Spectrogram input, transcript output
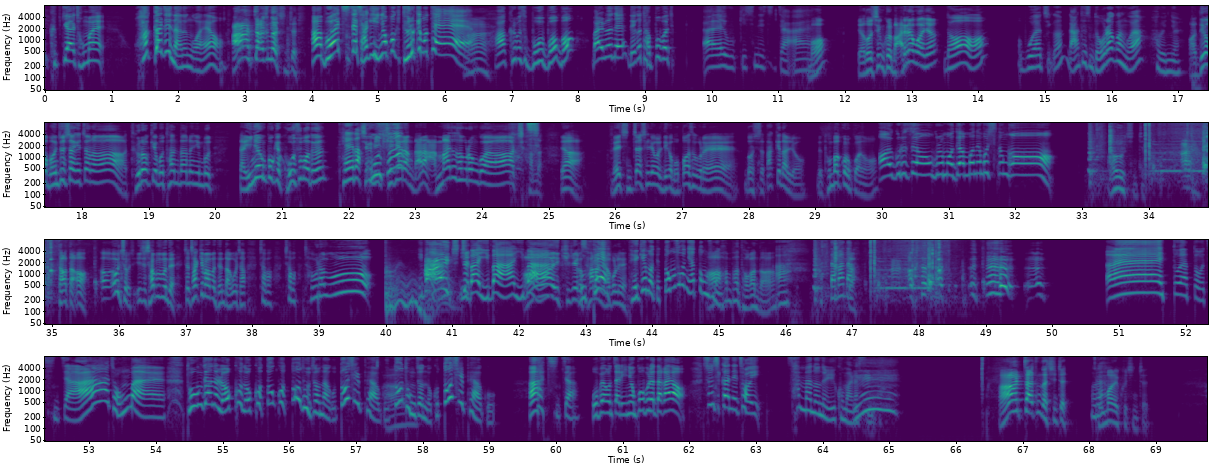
급기야 정말 화까지 나는 거예요. 아 짜증나 진짜. 아 뭐야 진짜 자기 인형 뽑기 더럽게 못해. 아. 아 그러면서 뭐 뭐 뭐? 말만 해. 내가 다 뽑아줄. 아이 웃기시네 진짜. 아이. 뭐? 야 너 지금 그걸 말이라고 하냐? 너 어, 뭐야 지금? 나한테 지금 너라고 한 거야? 아 웬열? 아 네가 먼저 시작했잖아. 더럽게 못한다느니 뭐 나 인형 뽑기 고수거든. 대박 지금 고수? 이 기계랑 나랑 안 맞아서 그런 거야. 참나. 야, 내 진짜 실력을 네가 못 봐서 그래. 너 진짜 딱 기다려. 내 돈 받고 올 거야 너. 아 그러세요. 그럼 어디 한번 해보시던가. 아우 진짜. 아, 다 왔다. 어, 어, 어, 저 이제 잡으면 돼. 자, 잡기만 하면 된다고. 자, 잡아, 잡아, 잡으라고. 이봐 아이, 진짜. 이봐 이봐 이봐. 아, 이 기계가 못해. 사람이 약 올리네. 되게 못해. 똥손이야 똥손. 아, 한 판 더 간다. 아 답답하다. 자. 에이 또야 또 진짜 아, 정말 동전을 넣고 넣고 또또 또 도전하고 또 실패하고 아. 또 동전 넣고 또 실패하고 아 진짜 500원짜리 인형 뽑으려다가요 순식간에 저희 3만 원을 잃고 말았습니다. 아, 짜증나 진짜. 돈 많고 진짜.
